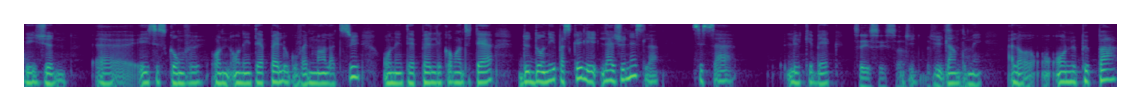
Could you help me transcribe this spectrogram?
des jeunes. Euh, et c'est ce qu'on veut. On, interpelle le gouvernement là-dessus, on interpelle les commanditaires de donner, parce que la jeunesse, là, c'est ça le Québec c'est, ça, du, du, lendemain. Alors, on, ne peut pas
